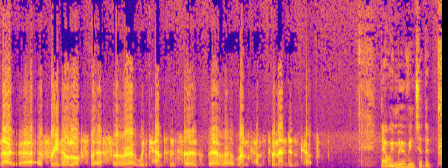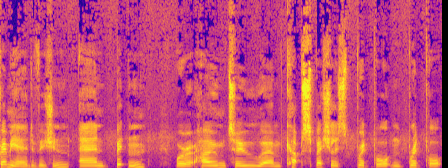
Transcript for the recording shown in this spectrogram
No, uh, a 3 0 loss there for uh, Wincanton, so their uh, run comes to an end in the Cup. Now we move into the Premier Division, and Bitton were at home to um, Cup specialist Bridport, and Bridport,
